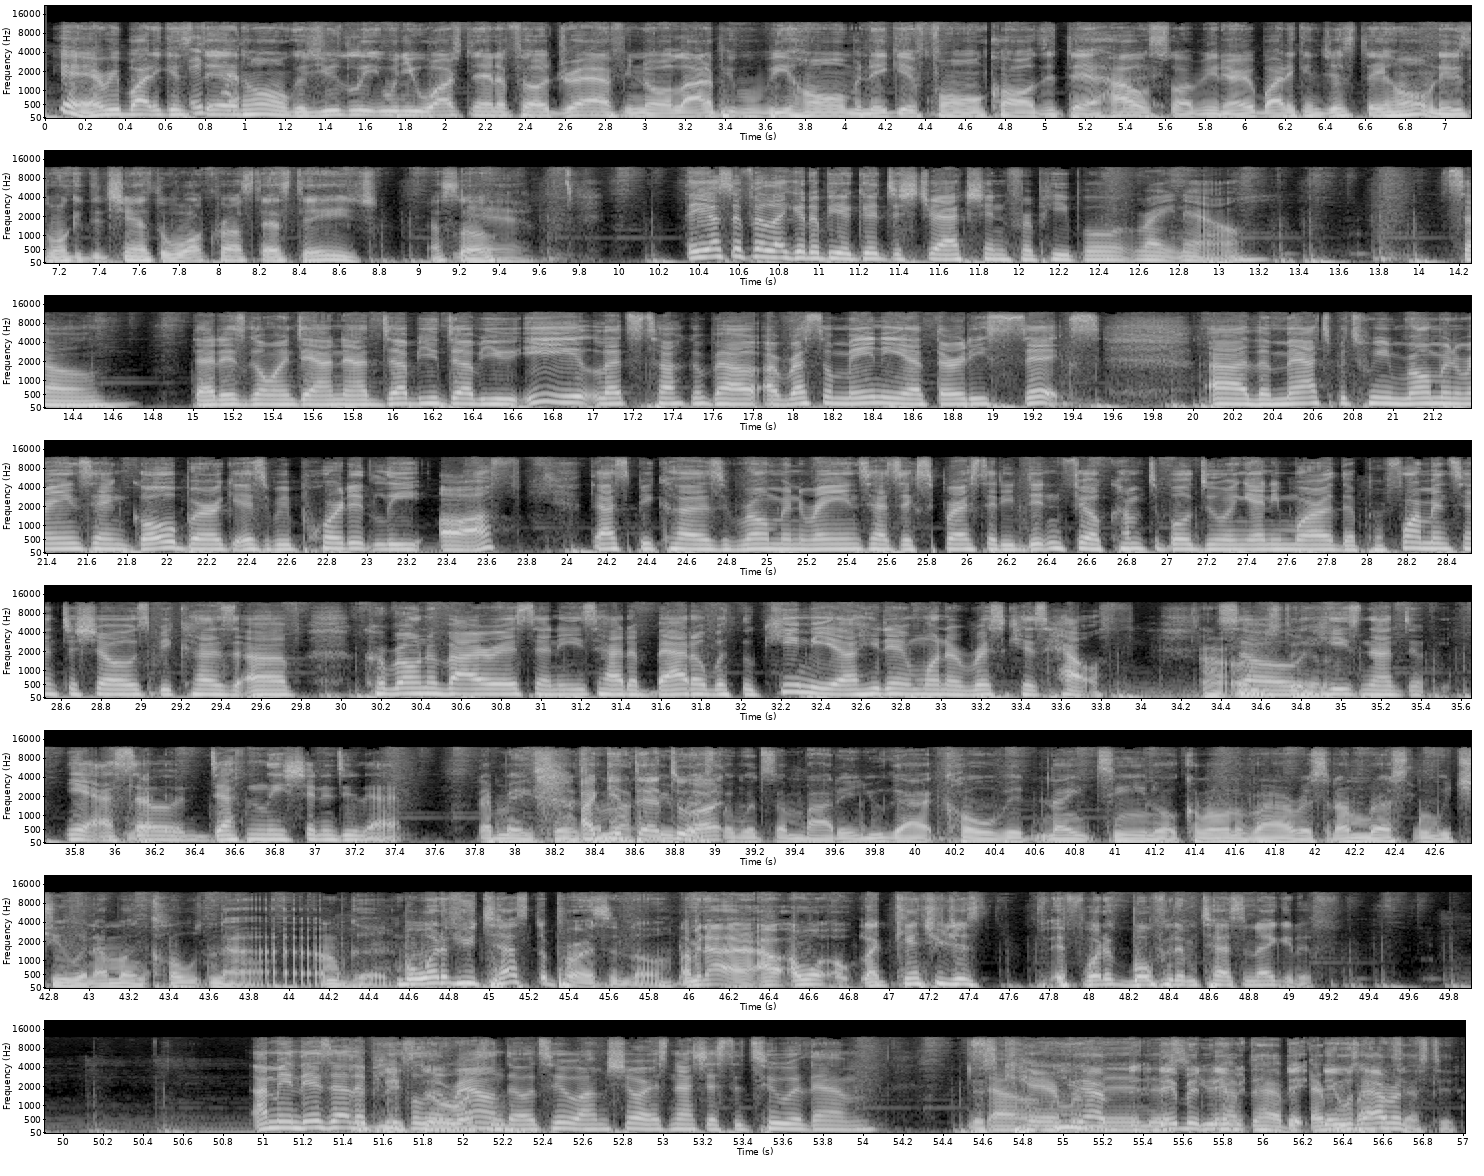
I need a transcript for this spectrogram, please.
Yeah, everybody can stay at home because usually when you watch the NFL draft, you know, a lot of people be home and they get phone calls at their house. So I mean, everybody can just stay home. They just won't get the chance to walk across that stage. That's all. Yeah. They also feel like it'll be a good distraction for people right now. So that is going down now. WWE, let's talk about uh, WrestleMania 36. Uh, the match between Roman Reigns and Goldberg is reportedly off. That's because Roman Reigns has expressed that he didn't feel comfortable doing any more of the performance center shows because of coronavirus and he's had a battle with leukemia. He didn't want to risk his health. I so understand. he's not doing, yeah, so definitely shouldn't do that. That makes sense. I I'm get not gonna that be too. I- Wrestling with somebody, and you got COVID nineteen or coronavirus, and I'm wrestling with you, and I'm unclose. Nah, I'm good. But what if you test the person though? I mean, I, I, I want- like, can't you just if what if both of them test negative? I mean, there's other Couldn't they people still around wrestle? though too. I'm sure it's not just the two of them. There's So- cameramen. You have- there's- they've been- you have to have they- they was everybody having- tested.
